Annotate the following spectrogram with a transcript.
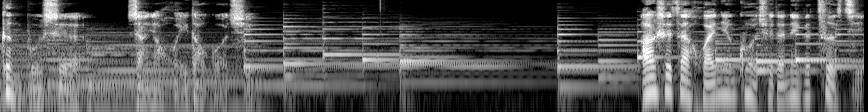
更不是想要回到过去，而是在怀念过去的那个自己，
